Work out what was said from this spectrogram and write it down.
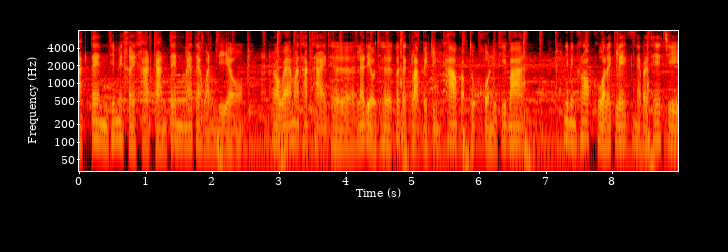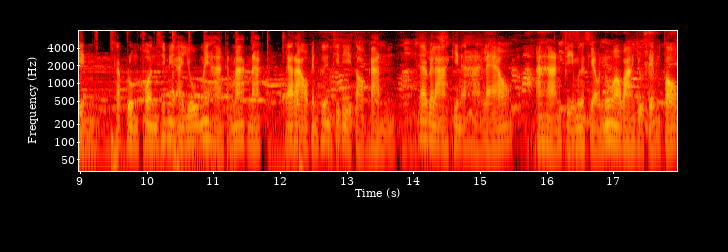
นักเต้นที่ไม่เคยขาดการเต้นแม้แต่วันเดียว เราแวะมาทักทายเธอ และเดี๋ยวเธอก็จะกลับไปกินข้าวกับทุกคนที่บ้าน นี่เป็นครอบครัวเล็กๆ ในประเทศจีน กับกลุ่มคนที่มีอายุไม่ห่างกันมากนัก และเราเป็นเพื่อนที่ดีต่อกัน ได้เวลากินอาหารแล้ว อาหารฝีมือเสี่ยวนั่ววางอยู่เต็มโต๊ะ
